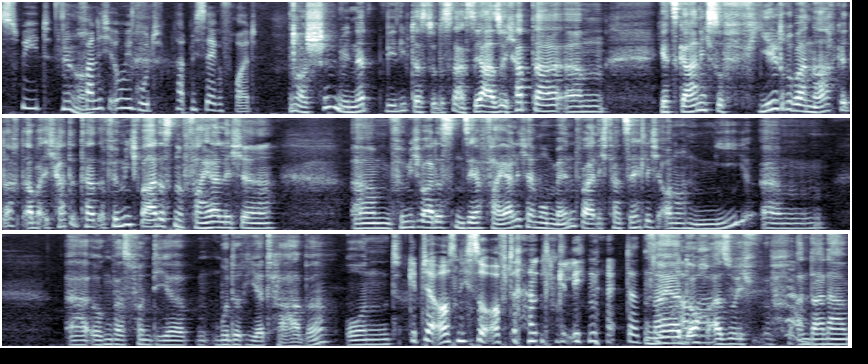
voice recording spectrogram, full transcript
Sweet. Ja. Fand ich irgendwie gut. Hat mich sehr gefreut. Oh, schön, wie nett, wie lieb, dass du das sagst. Ja, also ich habe da ähm, jetzt gar nicht so viel drüber nachgedacht, aber ich hatte für mich war das eine feierliche ähm, für mich war das ein sehr feierlicher Moment, weil ich tatsächlich auch noch nie ähm, äh, irgendwas von dir moderiert habe. Und gibt ja auch nicht so oft Gelegenheit dazu. Naja, doch, also ich ja. an deiner,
